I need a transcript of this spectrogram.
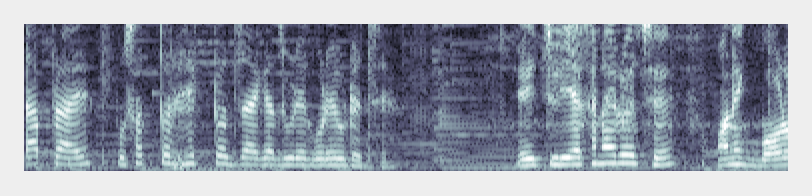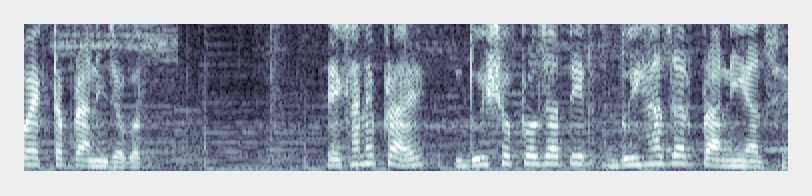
তা প্রায় পঁচাত্তর হেক্টর জায়গা জুড়ে গড়ে উঠেছে। এই চিড়িয়াখানায় রয়েছে অনেক বড় একটা প্রাণী জগৎ। এখানে প্রায় দুইশো প্রজাতির দুই হাজার প্রাণী আছে।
